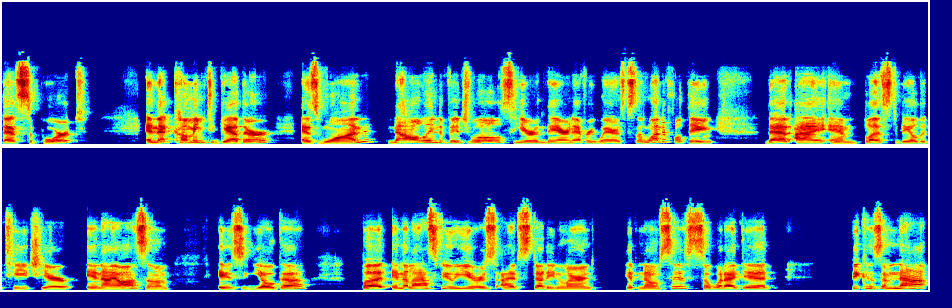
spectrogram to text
that support and that coming together as one not all individuals here and there and everywhere. It's the wonderful thing that i am blessed to be able to teach here in iawesome is yoga but in the last few years i've studied and learned hypnosis. So what I did, because I'm not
